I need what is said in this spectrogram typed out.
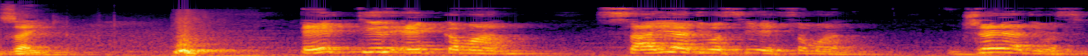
जाईल. एक तीर एक कमान सारी आदिवासी एक समान जय आदिवासी.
